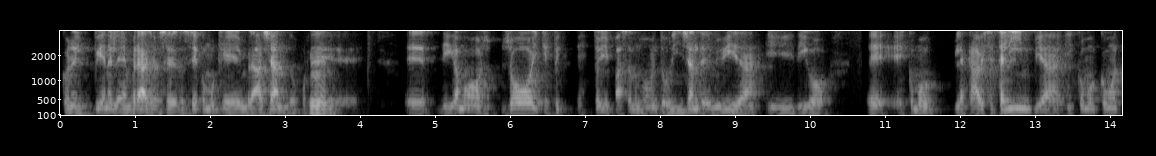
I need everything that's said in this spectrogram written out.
con el pie en el embrague, o sea, sé como que embrayando, porque, eh, digamos, yo hoy que estoy, estoy pasando un momento brillante de mi vida y digo, eh, es como la cabeza está limpia y cómo, cómo,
